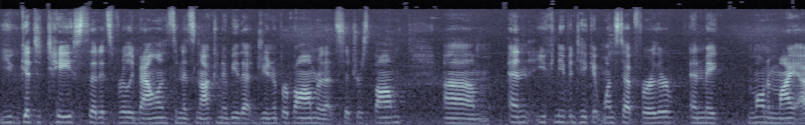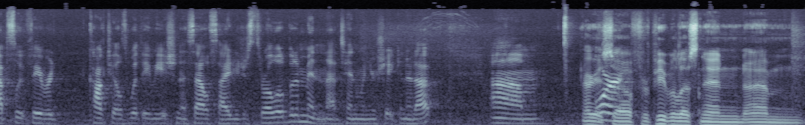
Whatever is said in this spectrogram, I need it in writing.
you get to taste that it's really balanced and it's not going to be that juniper bomb or that citrus bomb. Um, and you can even take it one step further and make one of my absolute favorite cocktails with aviation Southside. You just throw a little bit of mint in that tin when you're shaking it up. Um, Okay, or- so for people listening, um,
